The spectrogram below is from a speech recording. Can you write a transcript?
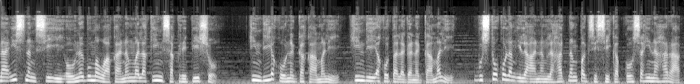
Nais ng CEO na gumawa ka ng malaking sakripisyo. Hindi ako nagkakamali, hindi ako talaga nagkamali, gusto ko lang ilaan ang lahat ng pagsisikap ko sa hinaharap,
